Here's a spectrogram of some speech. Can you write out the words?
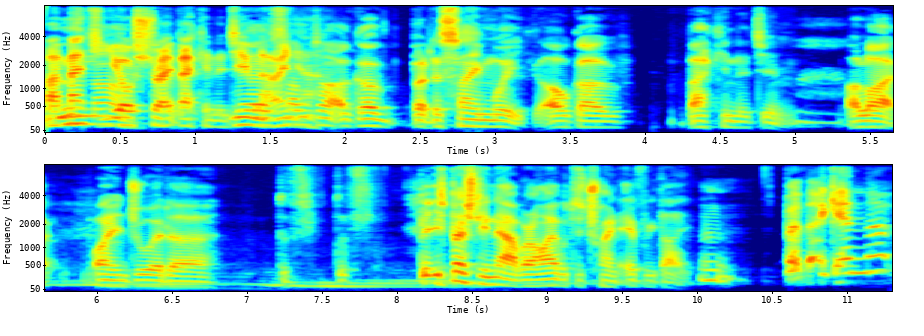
I imagine No. you're straight back in the gym yeah, now, sometimes? I go, but the same week I'll go back in the gym. I like, I enjoy the, the, the, but especially now where I'm able to train every day. Mm. But again, that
